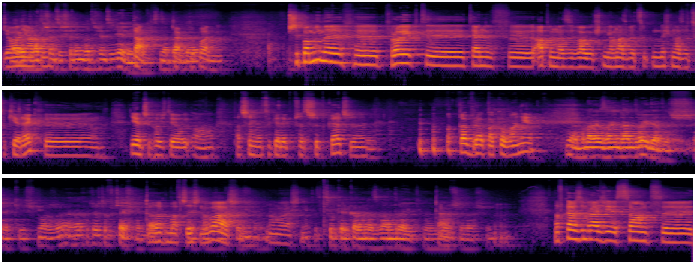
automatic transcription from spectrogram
działania... 2007-2009. Tak, tak, dokładnie. Przypomnijmy, y, projekt y, ten w Apple nazywał, miał nazwę, nosił nazwę Cukierek. Nie wiem, czy chodzi tutaj o, o patrzenie na cukierek przez szybkę, czy o dobre opakowanie. Nie, bo nawiązanie do Androida też jakieś może, ale chociaż to wcześniej. To chyba wcześniej, no właśnie. No właśnie. To cukierkowe nazwa Android. Tak. No w każdym razie sąd y,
